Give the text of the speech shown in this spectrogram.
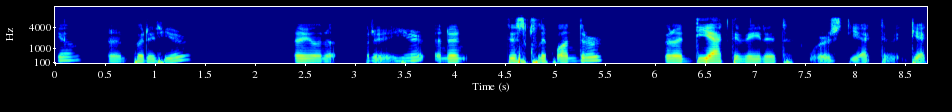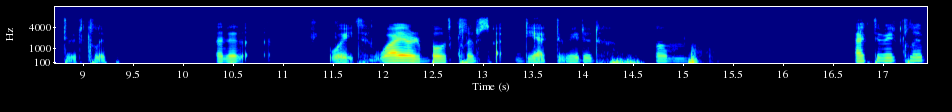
Yeah, and put it here. And you wanna put it in here, and then this clip under, you're gonna deactivate it. Where's deactivate deactivate clip? And then wait, why are both clips deactivated? Um activate clip.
